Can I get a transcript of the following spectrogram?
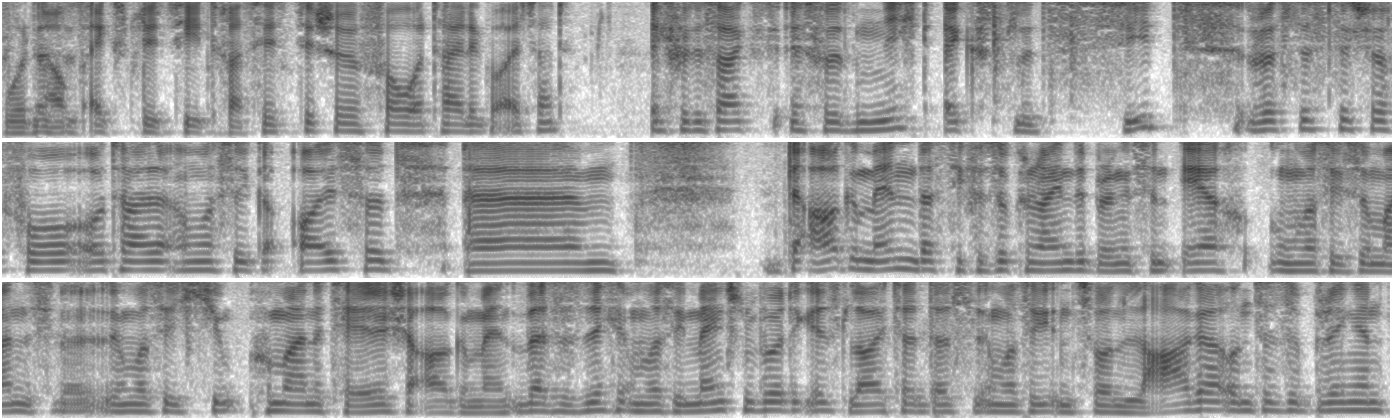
Wurden das auch explizit explizit rassistische Vorurteile geäußert? Ich würde sagen, es wird nicht explizit rassistische Vorurteile geäußert. Ähm, der Argument, dass die versuchen reinzubringen, sind eher irgendwas so meine, irgendwas humanitärische Argumente. Dass es nicht irgendwas menschenwürdig ist, Leute, das irgendwas in so ein Lager unterzubringen,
